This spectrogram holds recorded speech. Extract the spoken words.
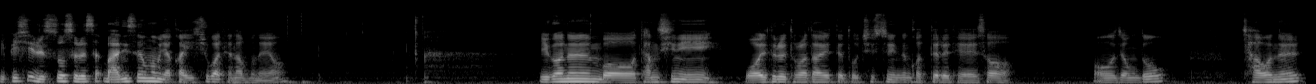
이 PC 리소스를 사, 많이 사용하면 약간 이슈가 되나 보네요. 이거는 뭐 당신이 월드를 돌아다닐 때 놓칠 수 있는 것들에 대해서 어느 정도 자원을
